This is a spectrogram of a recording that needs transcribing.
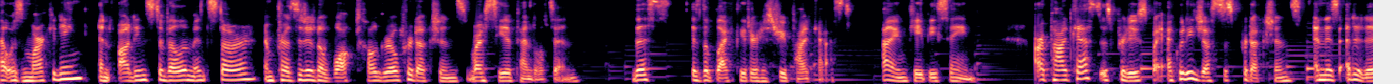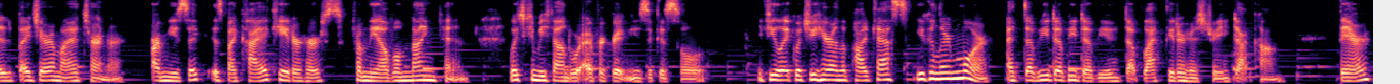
that was marketing and audience development star and president of Walk Tall Girl Productions, Marcia Pendelton. This is the Black Theater History Podcast. I'm KB Sane. Our podcast is produced by Equity Justice Productions and is edited by Jeremiah Turner. Our music is by Kaya Caterhurst from the album Nine Pin, which can be found wherever great music is sold. If you like what you hear on the podcast, you can learn more at www.blacktheatrehistory.com. There,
